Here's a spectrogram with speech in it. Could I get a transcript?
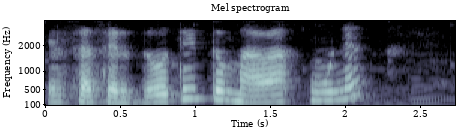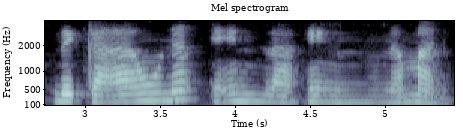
El sacerdote tomaba una de cada una en, la, en una mano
